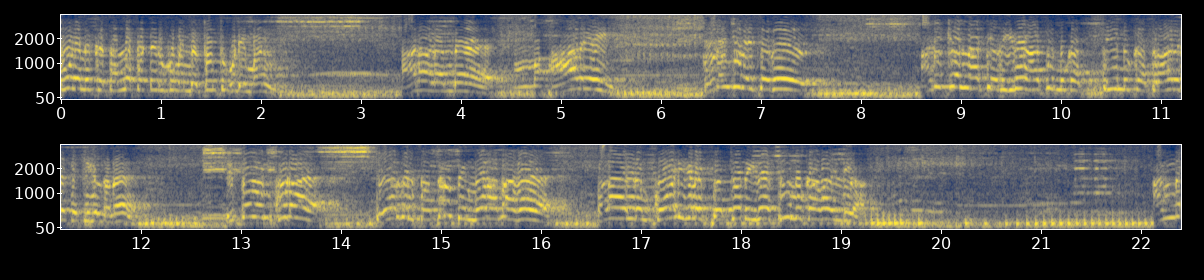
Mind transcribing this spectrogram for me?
சூழலுக்கு தள்ளப்பட்டிருக்கும் இந்த தூத்துக்குடி மண். ஆனால் அந்த ஆலையை தொடங்கி வைத்தது அடிக்கல் நாட்டியது. இதே அதிமுக திமுக திராவிட கட்சிகள் தானே. இப்பவும் கூட தேர்தல் பத்திரத்தின் மூலமாக பல ஆயிரம் கோடிகளை பெற்றது இதே திமுகவா இல்லையா? அந்த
